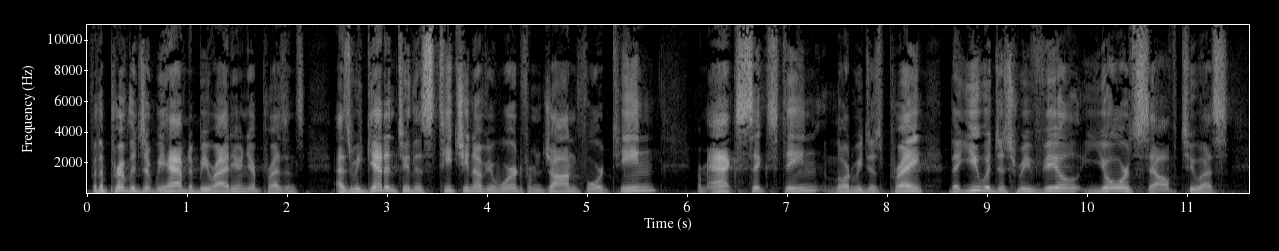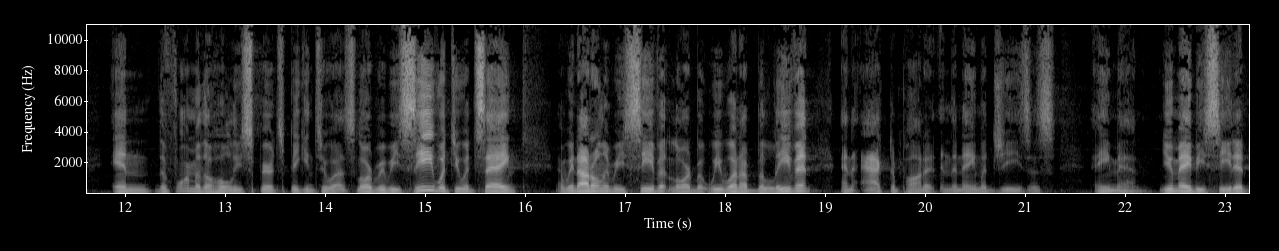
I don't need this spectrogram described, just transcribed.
for the privilege that we have to be right here in your presence as we get into this teaching of your word from John 14, from Acts 16. Lord, we just pray that you would just reveal yourself to us in the form of the Holy Spirit speaking to us. Lord, we receive what you would say, and we not only receive it, Lord, but we want to believe it and act upon it in the name of Jesus. Amen. You may be seated.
